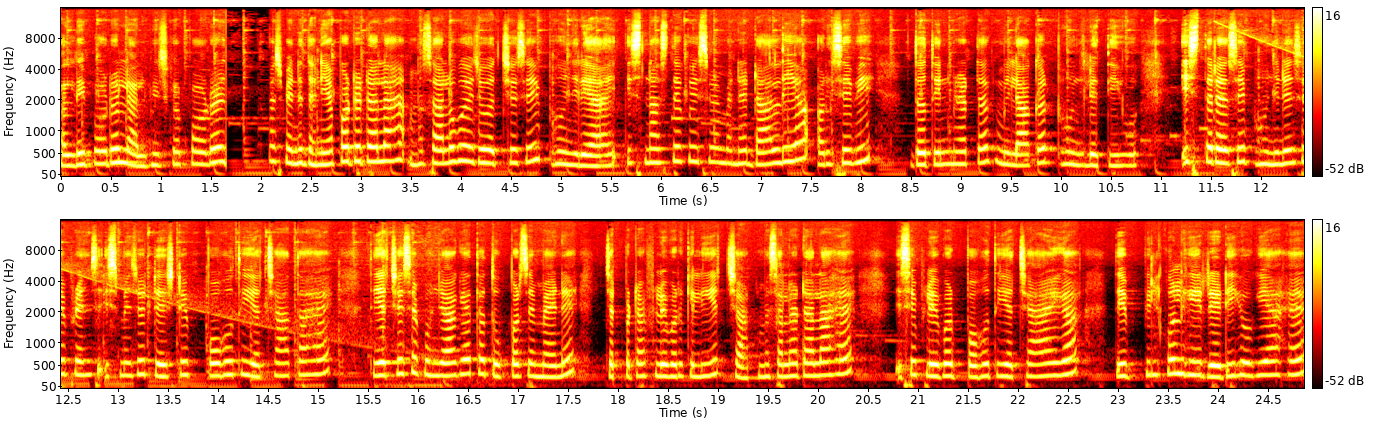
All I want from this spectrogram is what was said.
हल्दी पाउडर, लाल मिर्च का पाउडर, बस मैंने धनिया पाउडर डाला है। मसालों को जो अच्छे से भूंज लिया है। इस नाश्ते को इसमें मैंने डाल दिया और इसे भी दो तीन मिनट तक मिलाकर भूंज लेती हूँ। इस तरह से भूंजने से फ्रेंड्स, इसमें जो टेस्ट है बहुत ही अच्छा आता है। तो ये अच्छे से भुंजा गया था तो ऊपर से मैंने चटपटा फ्लेवर के लिए चाट मसाला डाला है। इसे फ्लेवर बहुत ही अच्छा आएगा। तो ये बिल्कुल ही रेडी हो गया है।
